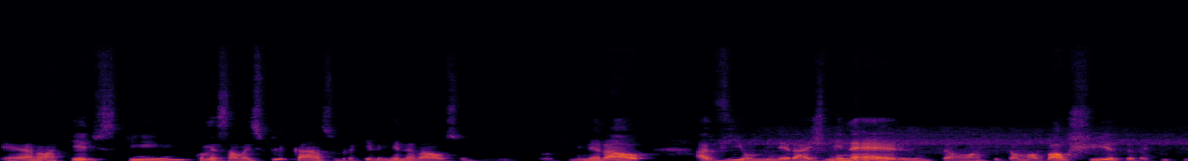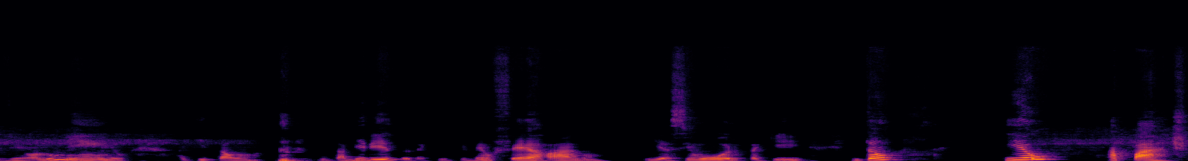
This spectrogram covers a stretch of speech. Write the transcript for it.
eram aqueles que começavam a explicar sobre aquele mineral, sobre outro mineral. Haviam minerais de minério, então aqui está uma bauxita, daqui que vem o alumínio, aqui está um, um tabirita, daqui que vem o ferro, ah, não, e assim o ouro está aqui. Então, e eu, a parte,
